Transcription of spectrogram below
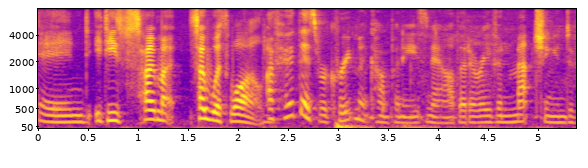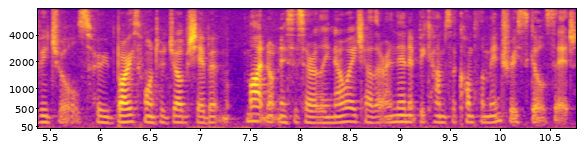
and it is so much so worthwhile. I've heard there's recruitment companies now that are even matching individuals who both want a job share but might not necessarily know each other, and then it becomes a complementary skill set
